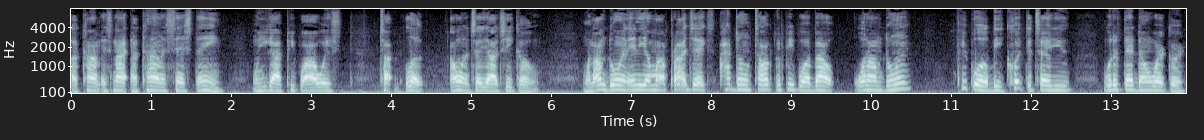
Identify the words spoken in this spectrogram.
a com. It's not a common sense thing. When you got people always talk. Look, I want to tell y'all, Chico. When I'm doing any of my projects, I don't talk to people about what I'm doing people will be quick to tell you, what if that don't work or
